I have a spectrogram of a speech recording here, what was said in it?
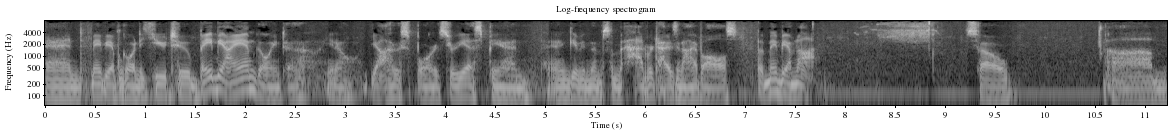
And maybe I'm going to YouTube. Maybe I am going to, you know, Yahoo Sports or ESPN and giving them some advertising eyeballs. But maybe I'm not. So, um,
